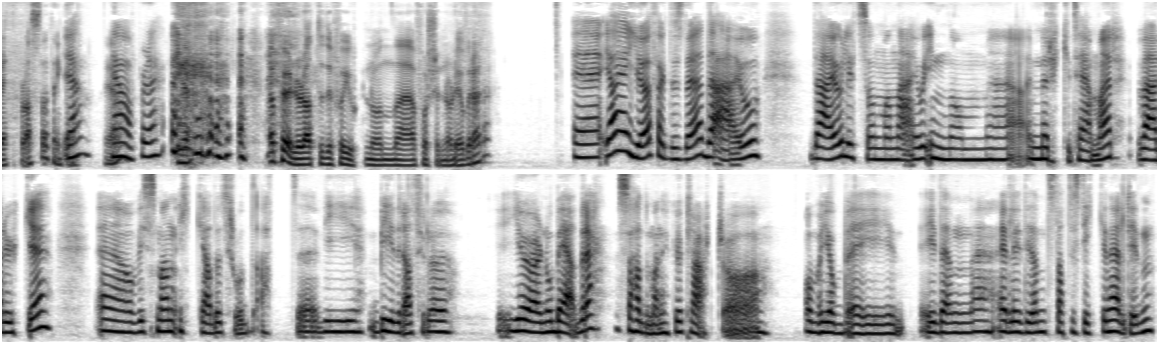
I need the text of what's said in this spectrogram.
rett plass, da, tenker Ja, jeg. jeg håper det. Ja, føler du at du får gjort noen eh, forskjell når du jobber her? Eh, ja, jeg gjør faktisk det. Det er jo, det er jo litt sånn, man er jo innom eh, mørke temaer hver uke. Eh, og hvis man ikke hadde trodd at eh, vi bidrar til å gjøre noe bedre, så hadde man jo ikke klart å, å jobbe i, i, den, eh, i den statistikken hele tiden.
